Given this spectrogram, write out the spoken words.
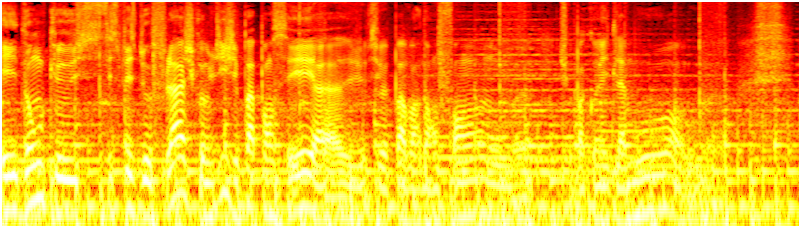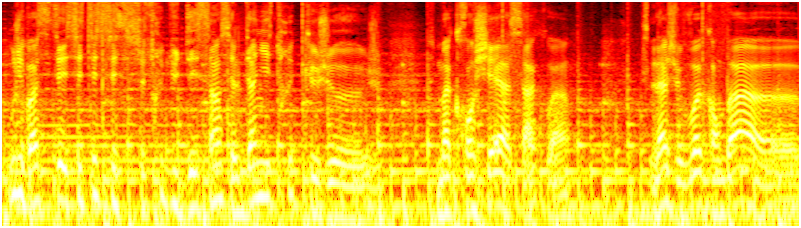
Et donc, euh, cette espèce de flash, comme je dis, j'ai pas pensé, à, je vais pas avoir d'enfant, ou, je vais pas connaître l'amour, ou, ou je sais pas, c'était ce truc du dessin, c'est le dernier truc que je, je m'accrochais à ça, quoi. Là, je vois qu'en bas, euh,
